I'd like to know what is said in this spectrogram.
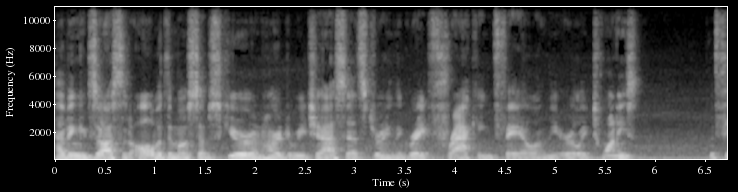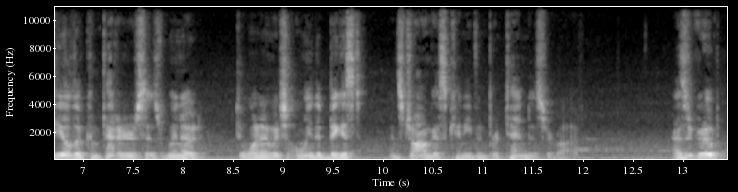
Having exhausted all but the most obscure and hard to reach assets during the great fracking fail in the early 20s, the field of competitors has winnowed to one in which only the biggest and strongest can even pretend to survive. As a group,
